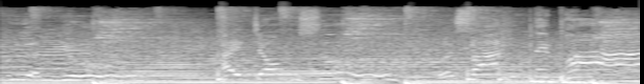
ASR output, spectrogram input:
เพื่อนอยู่ ให้จงสู้ สันติภาพ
